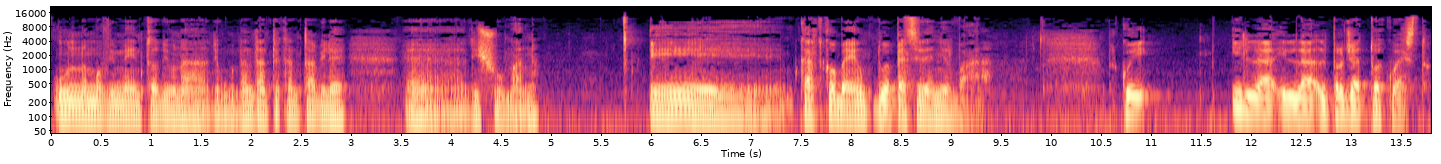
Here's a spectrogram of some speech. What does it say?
un movimento di, una, di un andante cantabile eh, di Schumann e Kurt Cobain, due pezzi del Nirvana. Per cui il, il, il progetto è questo.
